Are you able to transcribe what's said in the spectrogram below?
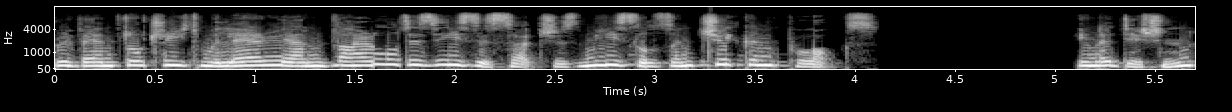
prevent or treat malaria and viral diseases such as measles and chickenpox. In addition,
